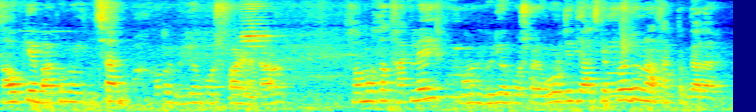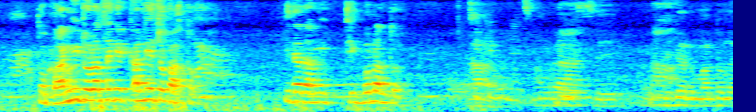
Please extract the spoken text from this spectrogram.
সাউকে বা কোনো ইচ্ছা মতন ভিডিও পোস্ট করে না, কারণ সমস্যা থাকলেই মানুষ ভিডিও পোস্ট করে। ওর যদি আজকে প্রয়োজন না থাকতো দাদার তো বাঙ্গিটোলা থেকে কালিয়ে চোখ আসতো না। কি দাদা আমি ঠিক বললাম তো? ঠিকই বলেছে আমরা এসেছি না। ভিডিওর মাধ্যমে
